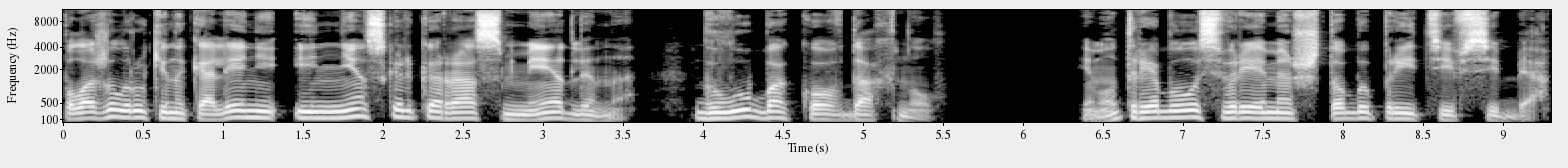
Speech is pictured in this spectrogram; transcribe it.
положил руки на колени и несколько раз медленно, глубоко вдохнул. Ему требовалось время, чтобы прийти в себя.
